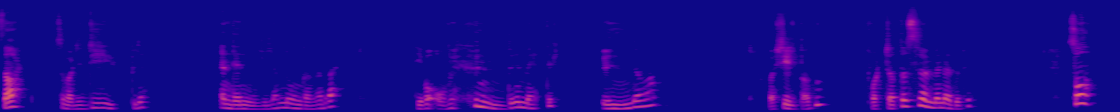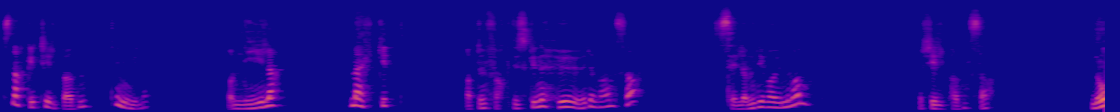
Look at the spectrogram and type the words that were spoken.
Snart så var de dypere enn det Nila noen gang hadde vært. De var over 100 meter under vann. Og skilpadden fortsatte å svømme nedover. Så snakket skilpadden til Nila. Og Nila merket at hun faktisk kunne høre hva han sa, selv om de var under vann. Og skilpadden sa, Nå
